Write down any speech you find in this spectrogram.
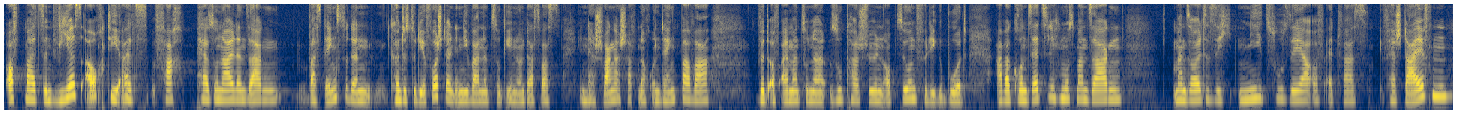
Oftmals sind wir es auch, die als Fachpersonal dann sagen, was denkst du denn, könntest du dir vorstellen, in die Wanne zu gehen? Und das, was in der Schwangerschaft noch undenkbar war, wird auf einmal zu einer super schönen Option für die Geburt. Aber grundsätzlich muss man sagen, man sollte sich nie zu sehr auf etwas versteifen,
